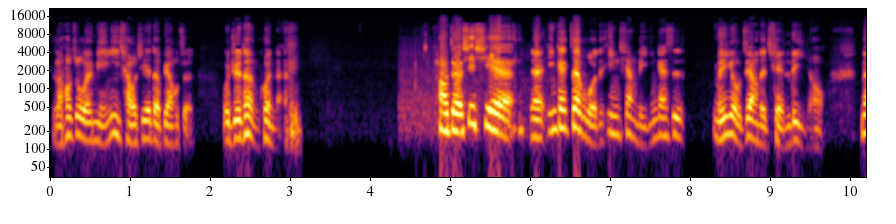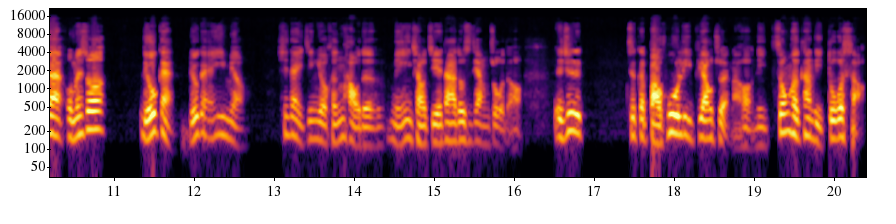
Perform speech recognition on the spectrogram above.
然后作为免疫桥接的标准，我觉得很困难。好的，谢谢。那应该在我的印象里，应该是没有这样的潜力哦。那我们说流感，流感疫苗现在已经有很好的免疫桥接，大家都是这样做的哦。也就是这个保护力标准了哦，你综合抗体多少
